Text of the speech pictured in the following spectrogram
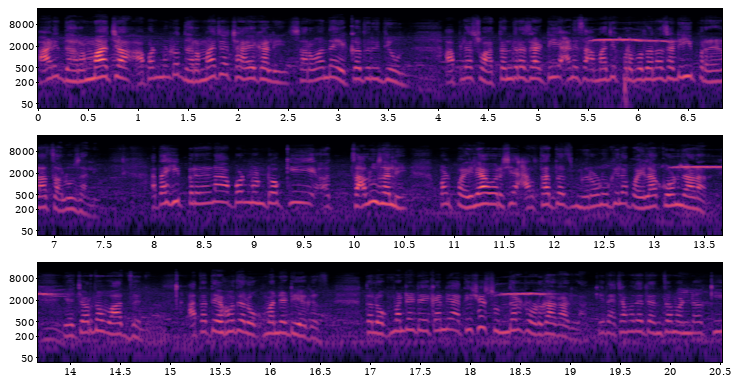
आणि धर्माच्या आपण म्हणतो धर्माच्या छायेखाली सर्वांना एकत्रित येऊन आपल्या स्वातंत्र्यासाठी आणि सामाजिक प्रबोधनासाठी ही प्रेरणा चालू झाली. आता ही प्रेरणा आपण म्हणतो की चालू झाली पण पहिल्या वर्षी अर्थातच मिरवणुकीला पहिला कोण जाणार याच्यावर वाद झाली. आता ते होते लोकमान्य टिळकच. तर लोकमान्य टिळकांनी अतिशय सुंदर टोडगा काढला की त्याच्यामध्ये त्यांचं म्हणणं की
